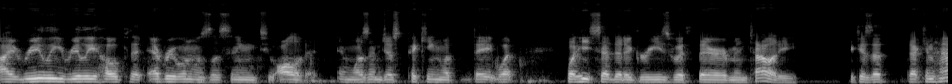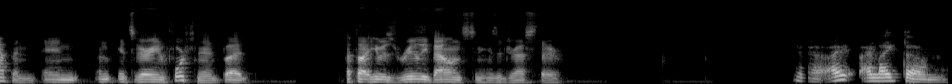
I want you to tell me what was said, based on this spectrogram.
I really, really hope that everyone was listening to all of it and wasn't just picking what they what what he said that agrees with their mentality because that that can happen and it's very unfortunate but i thought he was really balanced in his address there yeah i i liked um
